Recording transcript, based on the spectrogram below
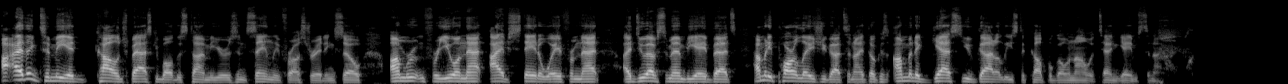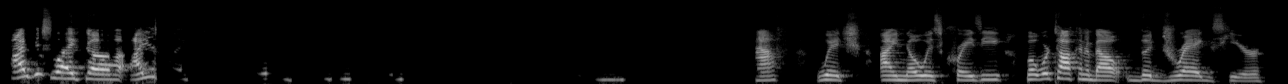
I think to me college basketball this time of year is insanely frustrating. So I'm rooting for you on that. I've stayed away from that. I do have some NBA bets. How many parlays you got tonight though? Because I'm gonna guess you've got at least a couple going on with ten games tonight. I just like uh I just like half which I know is crazy, but we're talking about the dregs here.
